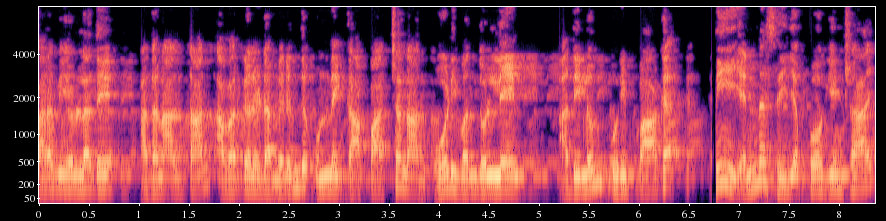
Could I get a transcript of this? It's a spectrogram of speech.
பரவியுள்ளது. அதனால் தான் அவர்களிடமிருந்து உன்னை காப்பாற்ற நான் ஓடி வந்துள்ளேன். அதிலும் குறிப்பாக நீ என்ன செய்ய போகின்றாய்?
